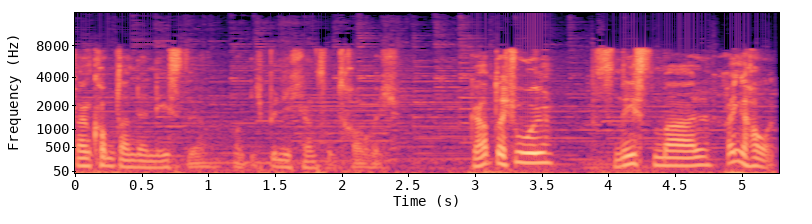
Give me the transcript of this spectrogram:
dann kommt dann der nächste. Und ich bin nicht ganz so traurig. Gehabt euch wohl. Bis zum nächsten Mal. Reingehauen.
